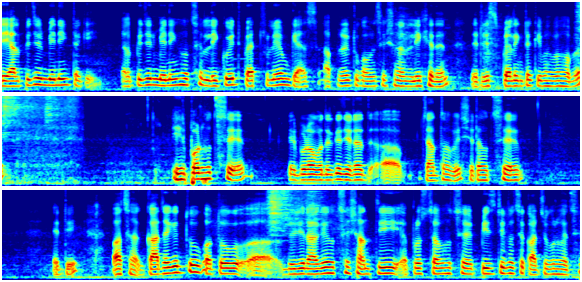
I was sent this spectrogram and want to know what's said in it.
এই এলপিজির মিনিংটা কি? এলপিজির মিনিং হচ্ছে লিকুইড পেট্রোলিয়াম গ্যাস আপনারা একটু কমেন্ট সেকশনে লিখে দেন এটির স্পেলিংটা কীভাবে হবে। এরপর হচ্ছে এরপর আমাদেরকে যেটা জানতে হবে সেটা হচ্ছে এটি। আচ্ছা গাজা কিন্তু গত দুই দিন আগে হচ্ছে শান্তি প্রস্তাব হচ্ছে পিস ডিল হচ্ছে কার্যকর হয়েছে।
